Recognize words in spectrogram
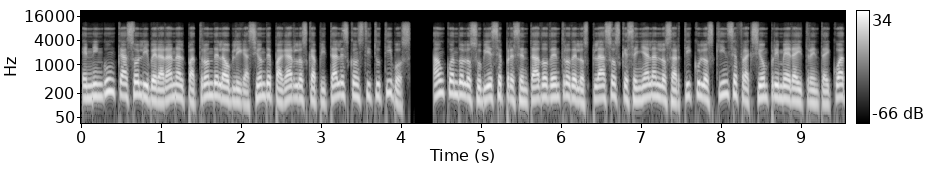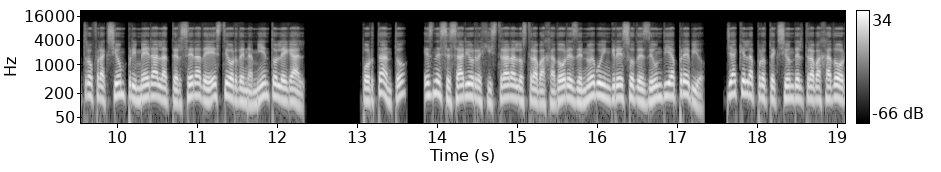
en ningún caso liberarán al patrón de la obligación de pagar los capitales constitutivos, aun cuando los hubiese presentado dentro de los plazos que señalan los artículos 15 fracción primera y 34 fracción primera a la tercera de este ordenamiento legal. Por tanto, es necesario registrar a los trabajadores de nuevo ingreso desde un día previo, ya que la protección del trabajador,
